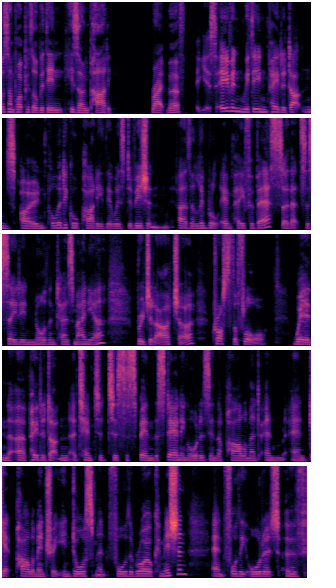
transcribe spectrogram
was unpopular within his own party right, Murph? Yes, even within Peter Dutton's own political party, there was division. Uh, the Liberal MP for Bass, so that's a seat in northern Tasmania, Bridget Archer, crossed the floor when uh, Peter Dutton attempted to suspend the standing orders in the Parliament and, and get parliamentary endorsement for the Royal Commission and for the audit of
